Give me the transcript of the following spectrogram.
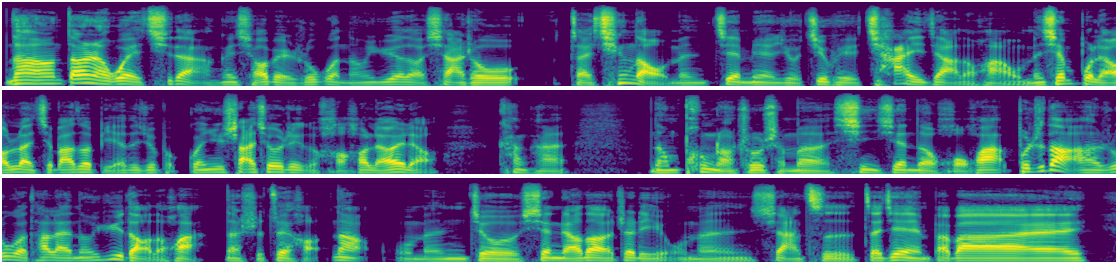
那当然，我也期待啊，跟小北如果能约到下周在青岛我们见面，有机会掐一架的话，我们先不聊乱七八糟别的，就把关于《沙丘》这个好好聊一聊，看看。能碰撞出什么新鲜的火花？不知道啊。如果他来能遇到的话，那是最好。那我们就先聊到这里，我们下次再见，拜拜。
